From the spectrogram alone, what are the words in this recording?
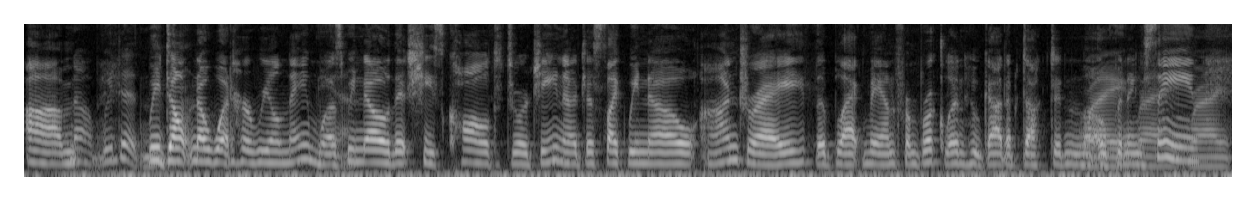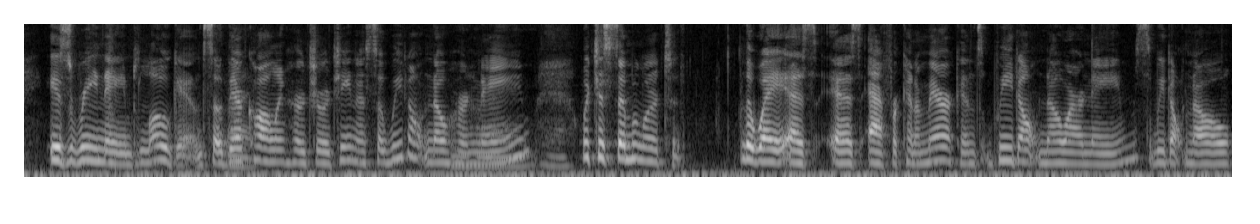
Um, No, we didn't. We don't know what her real name was. We know that she's called Georgina, just like we know Andre, the black man from Brooklyn who got abducted in the Right, opening right, scene, right. is renamed Logan. So they're Right. calling her Georgina. So we don't know her name, which is similar to the way as as African Americans we don't know our names. We don't know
